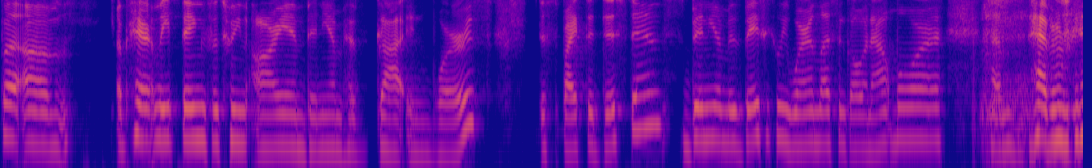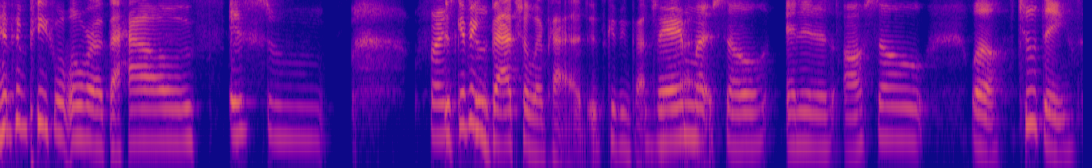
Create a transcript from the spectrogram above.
But um apparently things between Ari and Binyam have gotten worse. Despite the distance, Binyam is basically wearing less and going out more, um, having random people over at the house. It's first It's giving two- bachelor pad. It's giving bachelor very pad. much so, and it is also Well, two things.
